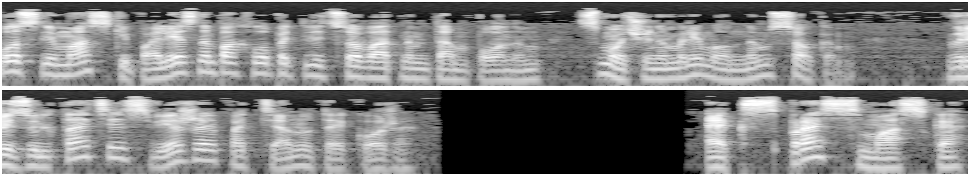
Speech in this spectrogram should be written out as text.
После маски полезно похлопать лицо ватным тампоном, смоченным лимонным соком. В результате свежая подтянутая кожа. Экспресс-маска.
